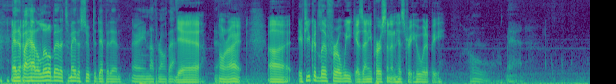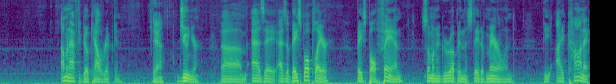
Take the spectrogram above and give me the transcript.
and if I had a little bit of tomato soup to dip it in, there ain't nothing wrong with that. Yeah. Yeah. All right. Uh, if you could live for a week as any person in history, who would it be? Oh man, I'm gonna have to go Cal Ripken. Yeah. Junior, um, as a as a baseball player, baseball fan, someone who grew up in the state of Maryland, the iconic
